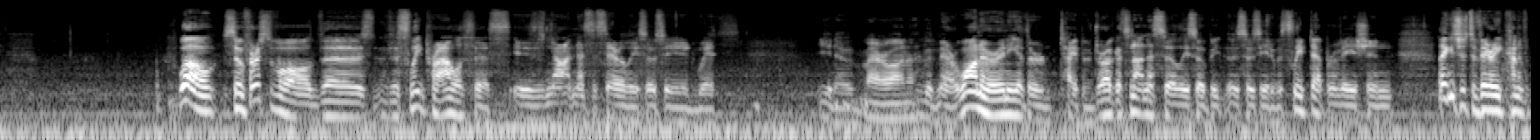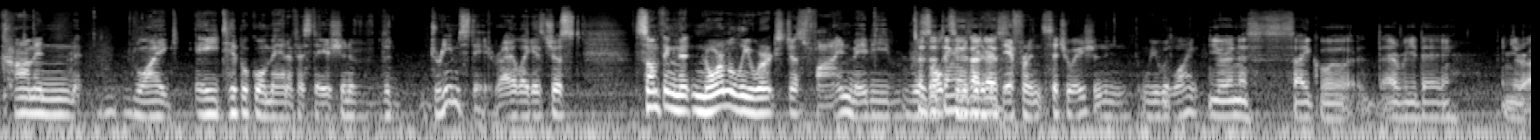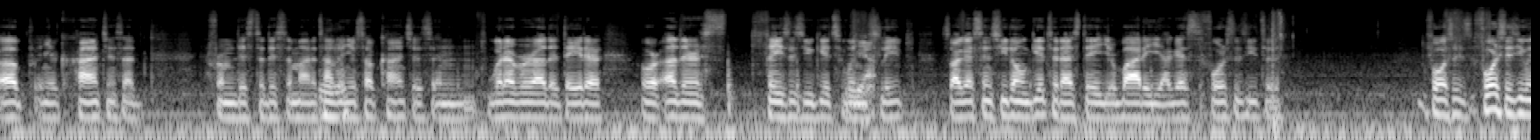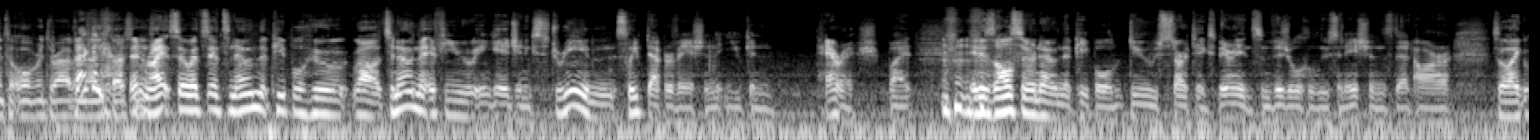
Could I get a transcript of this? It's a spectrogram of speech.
well, so first of all, the the sleep paralysis is not necessarily associated with, you know, marijuana. with marijuana or any other type of drug. It's not necessarily so associated with sleep deprivation. I think it's just a very kind of common, like atypical manifestation of the dream state, right? Like it's just something that normally works just fine. Maybe results thing in is, bit of a different situation than we would like. You're in a cycle every day, and you're up, and you're conscious at from this to this amount of time, Mhm. and you're subconscious, and whatever other data or other phases you get to when Yeah. you sleep. So I guess since you don't get to that state, your body, I guess, forces you to forces forces you into overdrive. That and can you start happen, seeing- right? So it's it's known that people who well, it's known that if you engage in extreme sleep deprivation, that you can perish. But it is also known that people do start to experience some visual hallucinations that are so like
